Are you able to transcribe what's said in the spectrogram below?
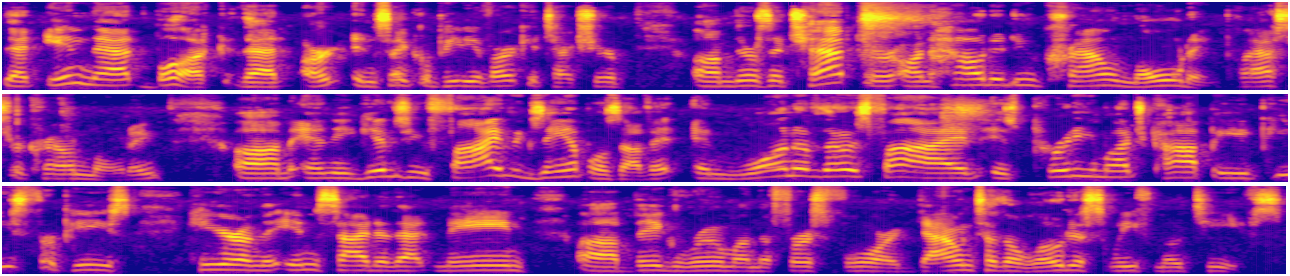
that in that book, that Art Encyclopedia of Architecture, um, there's a chapter on how to do crown molding, plaster crown molding, um, and he gives you five examples of it, and one of those five is pretty much copied piece for piece here on the inside of that main uh, big room on the first floor, down to the lotus leaf motifs.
